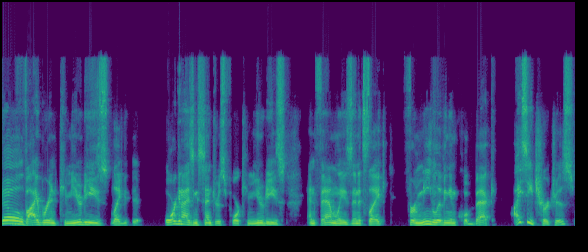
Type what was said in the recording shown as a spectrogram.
vibrant communities, like uh, organizing centers for communities and families. And it's like for me, living in Quebec, I see churches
